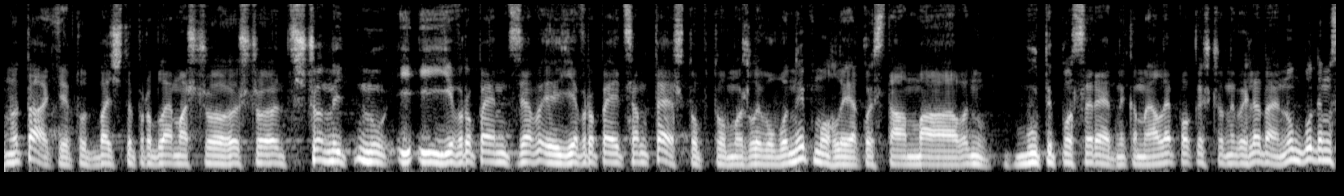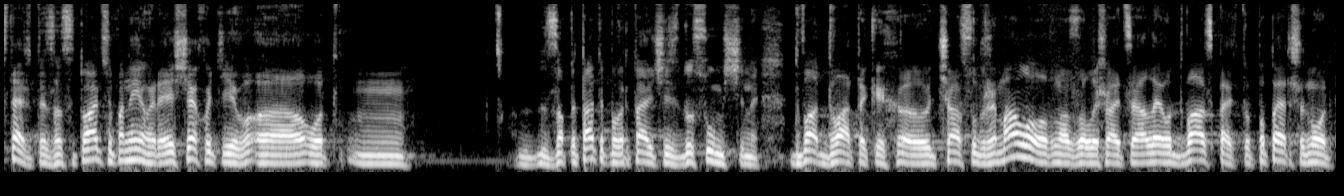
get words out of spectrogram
Ну так, і тут бачите, проблема, що що, що не ну і, і європейцям європейцям теж. Тобто, можливо, вони б могли якось там ну, бути посередниками, але поки що не виглядає. Ну будемо стежити за ситуацію. Пане Ігоре, я ще хотів, е, от. Запитати, повертаючись до Сумщини, два два таких е, часу вже мало в нас залишається, але от два аспекти. По-перше, ну от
